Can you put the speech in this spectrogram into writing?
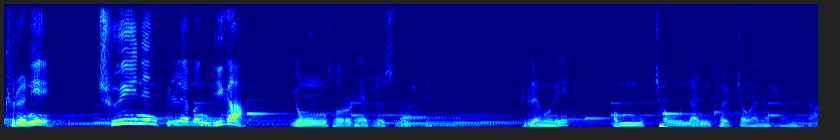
그러니 주인인 빌레몬 네가 용서를 해 주었으면 좋겠다. 빌레몬이 엄청난 결정 하나를 합니다.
